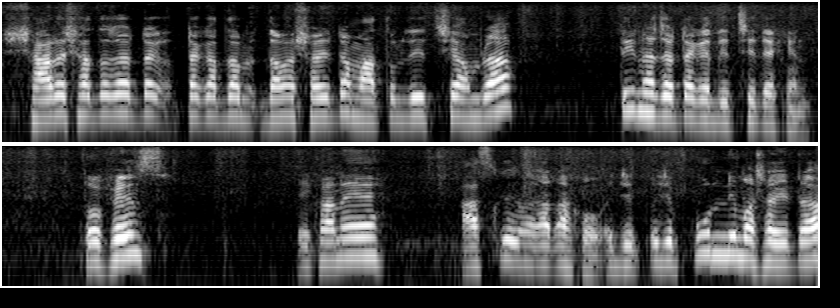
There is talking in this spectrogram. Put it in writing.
সাড়ে সাত হাজার টাকা- টাকা দাম- দামের শাড়িটা মাত্র দিচ্ছি আমরা তিন হাজার টাকা দিচ্ছি দেখেন। তো ফ্রেন্ডস এখানে আজকে রাখো এই যে এই যে পূর্ণিমা শাড়িটা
